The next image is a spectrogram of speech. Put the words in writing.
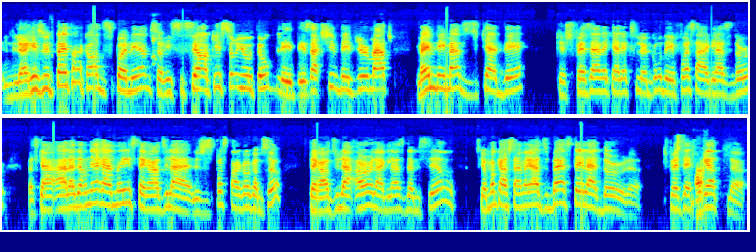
le résultat est encore disponible sur ICC Hockey sur YouTube, les, des archives des vieux matchs, même des matchs du cadet que je faisais avec Alex Legault des fois, c'est à la glace 2. Parce qu'à la dernière année, c'était rendu la. Je sais pas si c'est encore comme ça. C'était rendu la 1, la glace domicile. Parce que moi, quand j'étais en arrière du banc, c'était la 2, là. Je faisais Ah. frette, là.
